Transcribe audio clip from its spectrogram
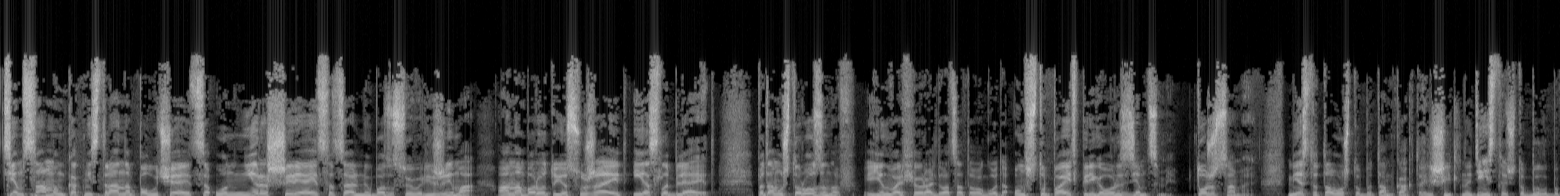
тем самым, как ни странно, получается, он не расширяет социальную базу своего режима, а наоборот ее сужает и ослабляет. Потому что Розанов, январь-февраль 2020 года, он вступает в переговоры с земцами. То же самое. Вместо того, чтобы там как-то решительно действовать, что было бы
